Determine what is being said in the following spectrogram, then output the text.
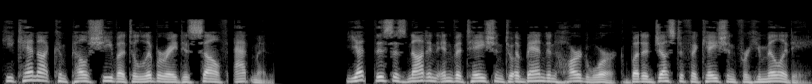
he cannot compel Shiva to liberate his self Atman. Yet, this is not an invitation to abandon hard work but a justification for humility.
